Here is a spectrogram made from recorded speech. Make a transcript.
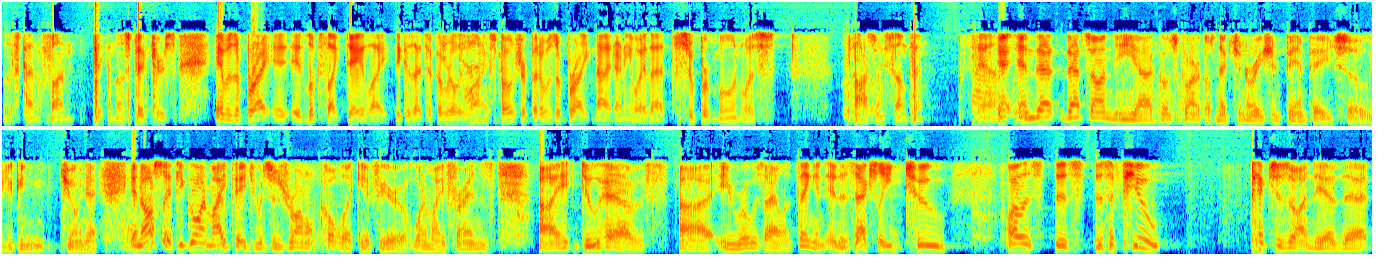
it's kind of fun taking those pictures. It was a bright. It, it looks like daylight because I took a really long exposure, but it was a bright night anyway. That super moon was, was really something. Yeah. And that that's on the uh, Ghost Chronicles Next Generation fan page, so you can join that. And also, if you go on my page, which is Ronald Kolek, if you're one of my friends, I do have uh, a Rose Island thing, and, and there's actually two. Well, there's there's there's a few pictures on there that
